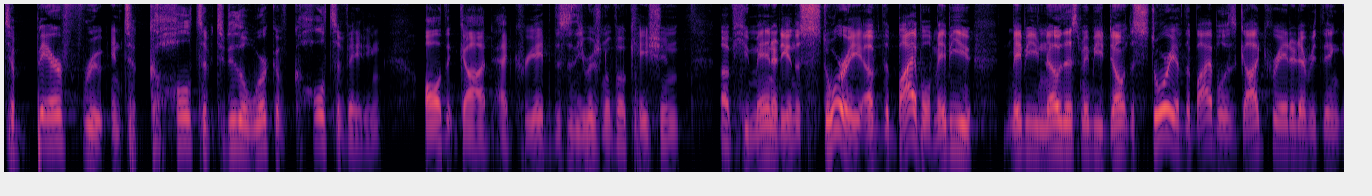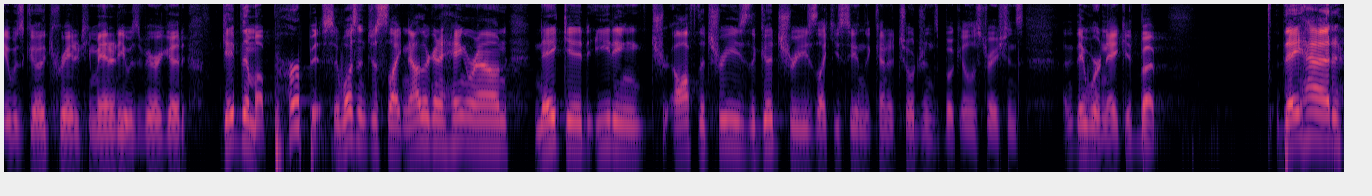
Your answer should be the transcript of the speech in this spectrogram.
to bear fruit and to cultivate, to do the work of cultivating all that God had created. This is the original vocation of humanity and the story of the Bible. Maybe you maybe you know this, maybe you don't. The story of the Bible is God created everything. It was good, created humanity, it was very good. Gave them a purpose. It wasn't just like now they're going to hang around naked eating tr- off the trees, the good trees like you see in the kind of children's book illustrations. They were naked, but they had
